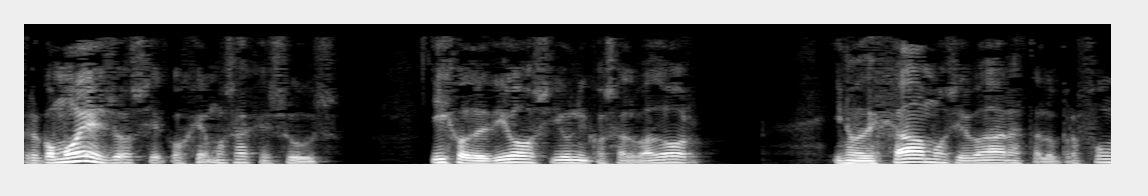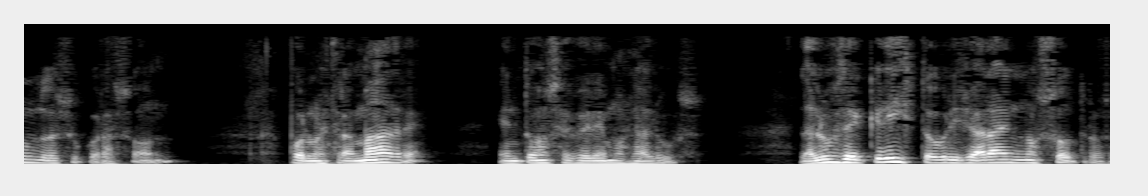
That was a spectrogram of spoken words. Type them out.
Pero como ellos, si acogemos a Jesús, Hijo de Dios y único Salvador, y nos dejamos llevar hasta lo profundo de su corazón, por nuestra Madre, entonces veremos la luz. La luz de Cristo brillará en nosotros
